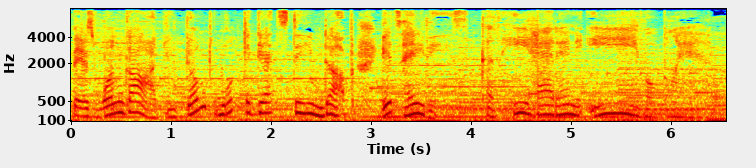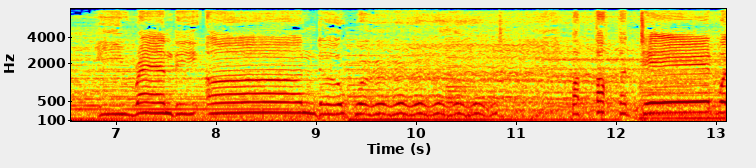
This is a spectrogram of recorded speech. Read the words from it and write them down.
There's one god you don't want to get steamed up, it's Hades. Cause he had an evil plan. He ran the underworld, but thought the dead were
